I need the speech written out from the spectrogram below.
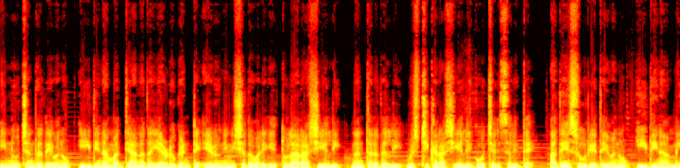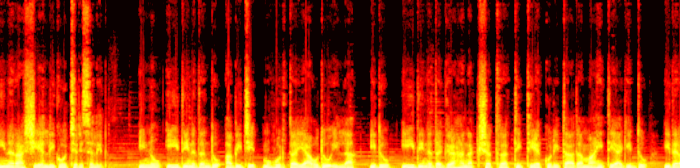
ಇನ್ನು ಚಂದ್ರದೇವನು ಈ ದಿನ ಮಧ್ಯಾಹ್ನದ ಎರಡು ಗಂಟೆ ಏಳು ನಿಮಿಷದವರೆಗೆ ತುಲಾರಾಶಿಯಲ್ಲಿ, ನಂತರದಲ್ಲಿ ವೃಶ್ಚಿಕ ರಾಶಿಯಲ್ಲಿ ಗೋಚರಿಸಲಿದ್ದೆ. ಅದೇ ಸೂರ್ಯದೇವನು ಈ ದಿನ ಮೀನರಾಶಿಯಲ್ಲಿ ಗೋಚರಿಸಲಿದೆ ಇನ್ನು ಈ ದಿನದಂದು ಅಭಿಜಿತ್ ಮುಹೂರ್ತ ಯಾವುದೂ ಇಲ್ಲ. ಇದು ಈ ದಿನದ ಗ್ರಹ ನಕ್ಷತ್ರ ತಿಥಿಯ ಕುರಿತಾದ ಮಾಹಿತಿಯಾಗಿದ್ದು, ಇದರ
